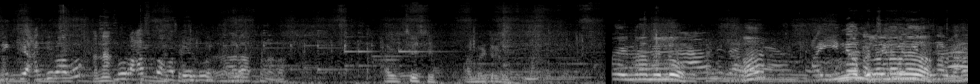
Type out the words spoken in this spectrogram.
నీకు అన్ని బాబు నువ్వు రాసుకో అమ్మ పేరు అవి ఇచ్చేసి ఆ ఇంద్రా మిల్లు. కదా.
